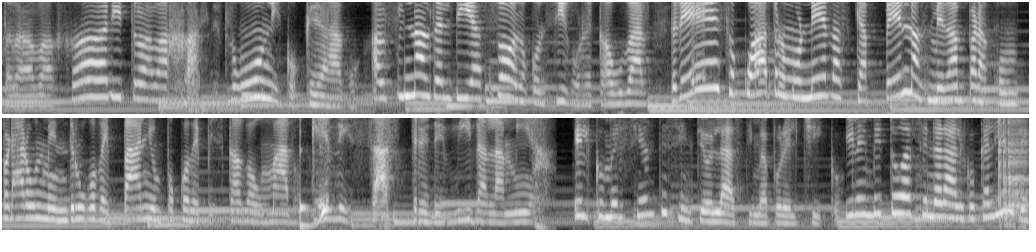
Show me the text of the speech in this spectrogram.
Trabajar y trabajar es lo único que hago. Al final del día solo consigo recaudar tres o cuatro monedas que apenas me dan para comprar un mendrugo de pan y un poco de pescado ahumado. ¡Qué desastre de vida la mía! El comerciante sintió lástima por el chico y le invitó a cenar algo caliente.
